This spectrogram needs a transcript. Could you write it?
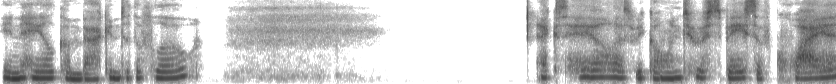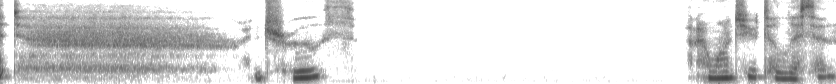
Inhale, come back into the flow. Exhale as we go into a space of quiet and truth. And I want you to listen.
